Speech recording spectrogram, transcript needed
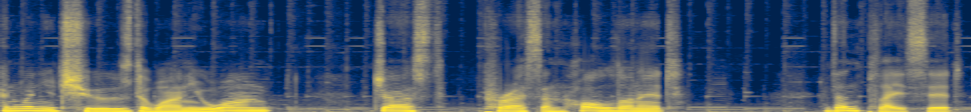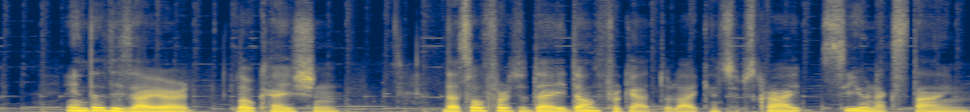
and when you choose the one you want just press and hold on it then place it in the desired location. That's all for today, don't forget to like and subscribe, see you next time.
